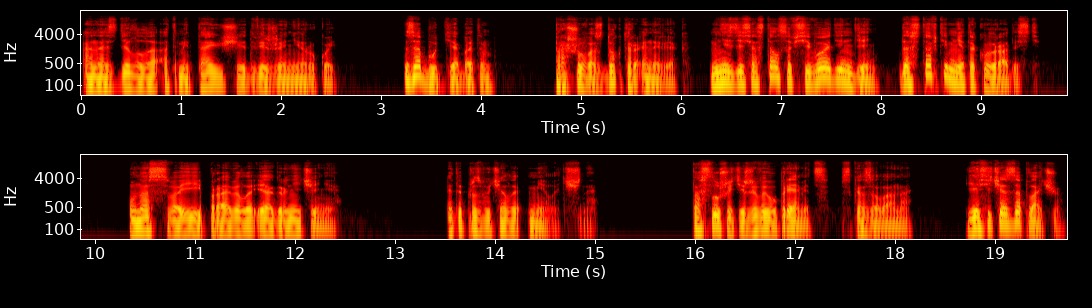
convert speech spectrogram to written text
Она сделала отметающее движение рукой. «Забудьте об этом. Прошу вас, доктор Эннвек, мне здесь остался всего один день. Доставьте мне такую радость. У нас свои правила и ограничения». Это прозвучало мелочно. «Послушайте же вы, упрямец», — сказала она. «Я сейчас заплачу.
